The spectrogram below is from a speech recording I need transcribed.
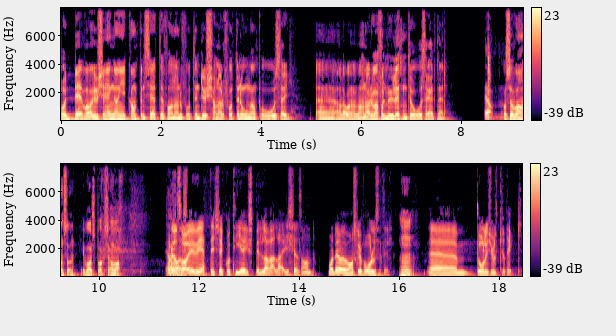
Og det var jo ikke engang i kampens hete, for han hadde fått en dusj, han hadde fått en omgang på å roe seg. Eh, eller han hadde i hvert fall muligheten til å roe seg helt ned. ja. Og så var han sånn i ballspark som han var. Og det han sa, jeg vet ikke når jeg spiller eller ikke, sa han. Og det er vanskelig å forholde seg til. Mm. Eh, dårlig skjult kritikk.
